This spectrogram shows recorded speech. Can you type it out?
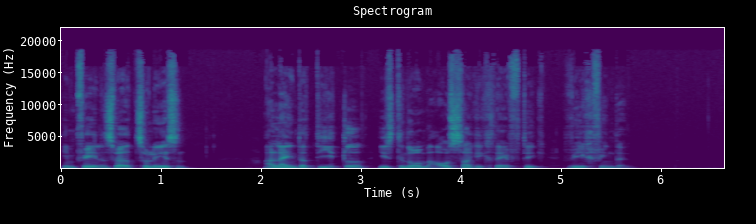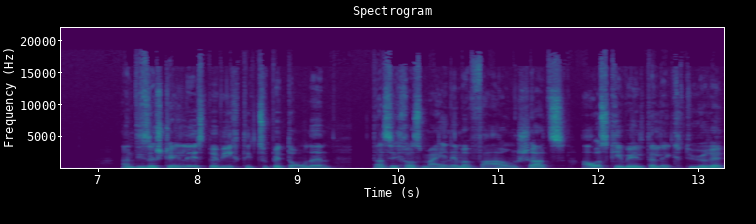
empfehlenswert zu lesen. Allein der Titel ist enorm aussagekräftig, wie ich finde. An dieser Stelle ist mir wichtig zu betonen, dass ich aus meinem Erfahrungsschatz ausgewählter Lektüre,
